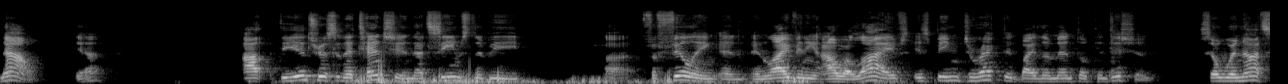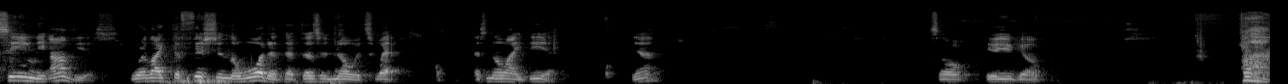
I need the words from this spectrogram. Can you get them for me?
Now, yeah. Uh, the interest and attention that seems to be uh, fulfilling and enlivening our lives is being directed by the mental condition. So we're not seeing the obvious. We're like the fish in the water that doesn't know it's wet, has no idea. Yeah? So here you go.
